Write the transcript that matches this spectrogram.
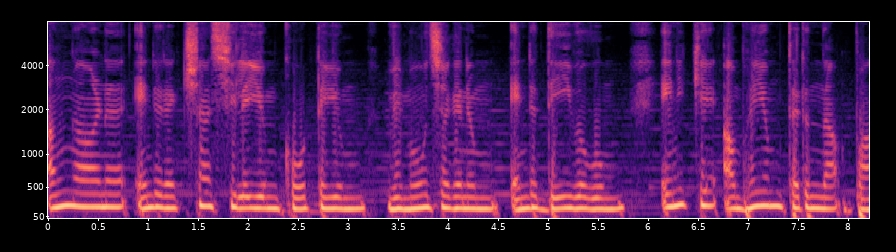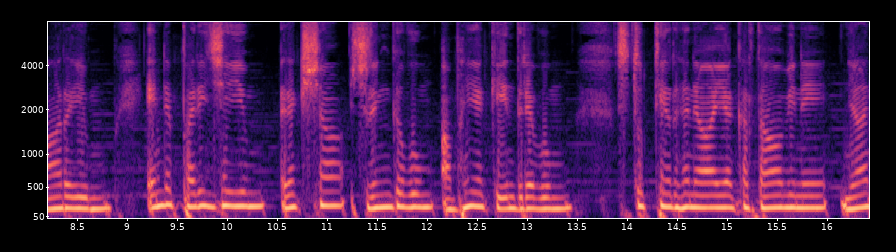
അങ്ങാണ് എന്റെ രക്ഷാശിലയും കോട്ടയും വിമോചകനും എന്റെ ദൈവവും. എനിക്ക് അഭയം തരുന്ന പാറയും എന്റെ പരിചയം രക്ഷാ ശൃംഗവും അഭയകേന്ദ്രവും. സ്തുത്യർഹനായ കർത്താവിനെ ഞാൻ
